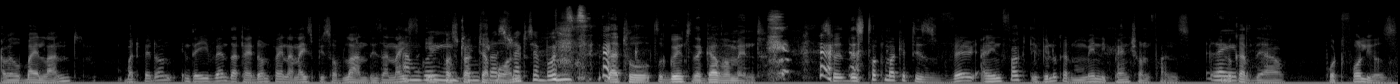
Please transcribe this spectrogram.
I will buy land, but if I don't, in the event that I don't find a nice piece of land, there's a nice infrastructure, infrastructure bond that will go into the government. so the stock market is very, and in fact, if you look at many pension funds, you look at their portfolios,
